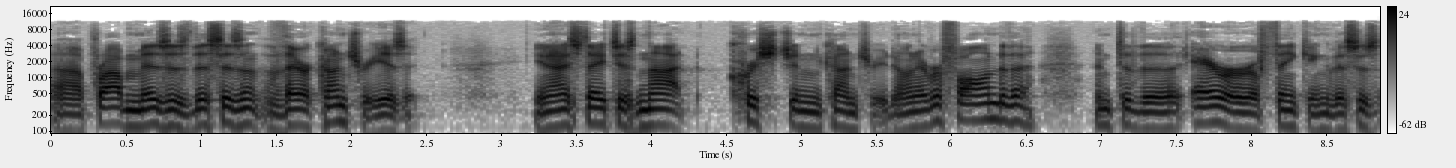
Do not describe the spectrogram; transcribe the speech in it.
Uh, problem is, is this isn't their country, is it? The United States is not Christian country. Don't ever fall into the into the error of thinking this is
